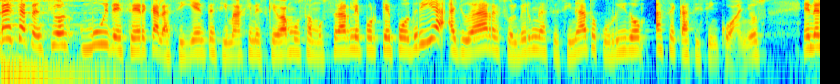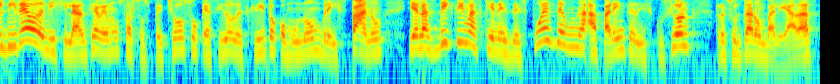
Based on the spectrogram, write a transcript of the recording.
Preste atención muy de cerca a las siguientes imágenes que vamos a mostrarle porque podría ayudar a resolver un asesinato ocurrido hace casi cinco años. En el video de vigilancia vemos al sospechoso que ha sido descrito como un hombre hispano y a las víctimas quienes después de una aparente discusión resultaron baleadas.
